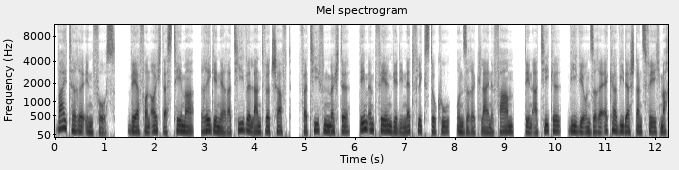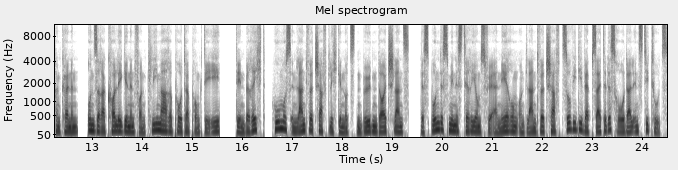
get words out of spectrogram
Weitere Infos Wer von euch das Thema regenerative Landwirtschaft vertiefen möchte, dem empfehlen wir die Netflix-Doku Unsere kleine Farm, den Artikel Wie wir unsere Äcker widerstandsfähig machen können, unserer Kolleginnen von klimareporter.de, den Bericht Humus in landwirtschaftlich genutzten Böden Deutschlands des Bundesministeriums für Ernährung und Landwirtschaft sowie die Webseite des Rodal Instituts.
